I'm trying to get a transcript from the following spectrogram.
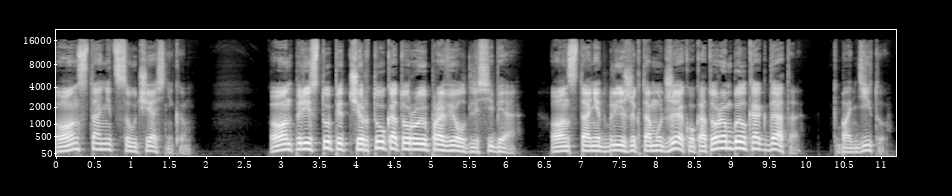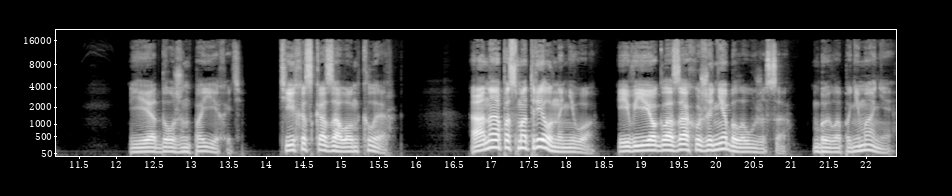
он станет соучастником. Он переступит черту, которую провел для себя. Он станет ближе к тому Джеку, которым был когда-то, к бандиту. «Я должен поехать», — тихо сказал он Клэр. Она посмотрела на него, и в ее глазах уже не было ужаса, было понимание.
